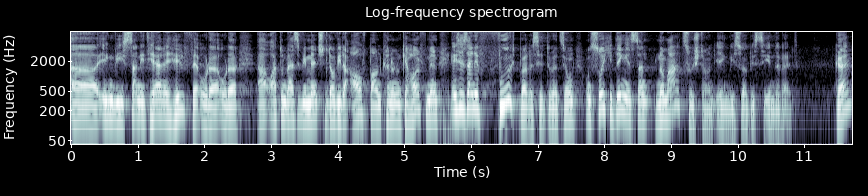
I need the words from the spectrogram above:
äh, irgendwie sanitäre Hilfe oder, oder äh, Art und Weise, wie Menschen da wieder aufbauen können und geholfen werden. Es ist eine furchtbare Situation und solche Dinge ist dann Normalzustand irgendwie so ein bisschen in der Welt. Gell?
